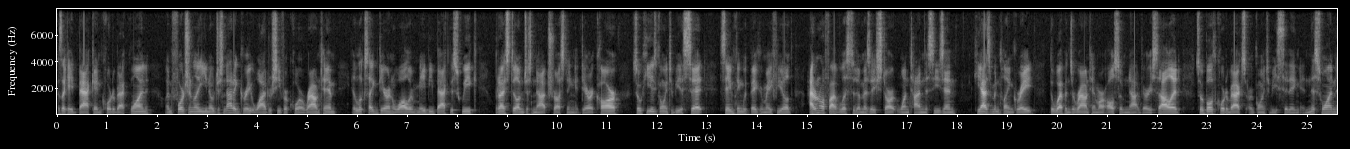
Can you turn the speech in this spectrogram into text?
as like a back end quarterback one. Unfortunately, you know, just not a great wide receiver corps around him. It looks like Darren Waller may be back this week, but I still am just not trusting Derek Carr. So he is going to be a sit. Same thing with Baker Mayfield. I don't know if I've listed him as a start one time this season. He hasn't been playing great. The weapons around him are also not very solid. So both quarterbacks are going to be sitting in this one.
